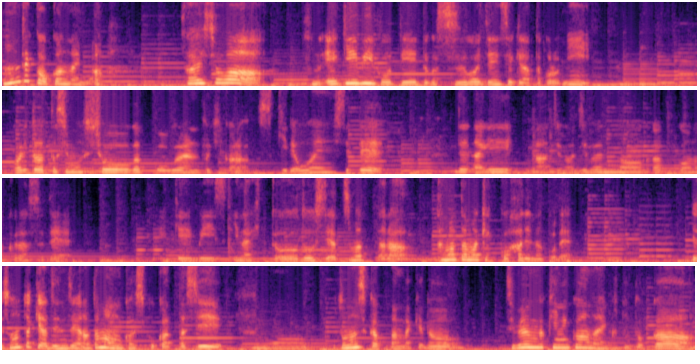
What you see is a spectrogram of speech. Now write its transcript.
なんでかわかんないんだ。あ最初はその AKB48 がすごい全盛期だった頃に割と私も小学校ぐらいの時から好きで応援しててでなぎあ違う自分の学校のクラスで AKB 好きな人同士で集まったらたまたま結構派手な子で。でその時は全然頭も賢かったしもうおとなしかったんだけど自分が気に食わないこととか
